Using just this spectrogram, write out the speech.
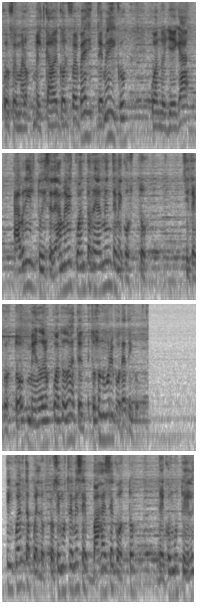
conforme a los mercados del Golfo de México. Cuando llega abril tú dices déjame ver cuánto realmente me costó. Si te costó menos de los 4 dólares, esto- estos son números hipotéticos. 50, pues los próximos tres meses baja ese costo de combustible,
